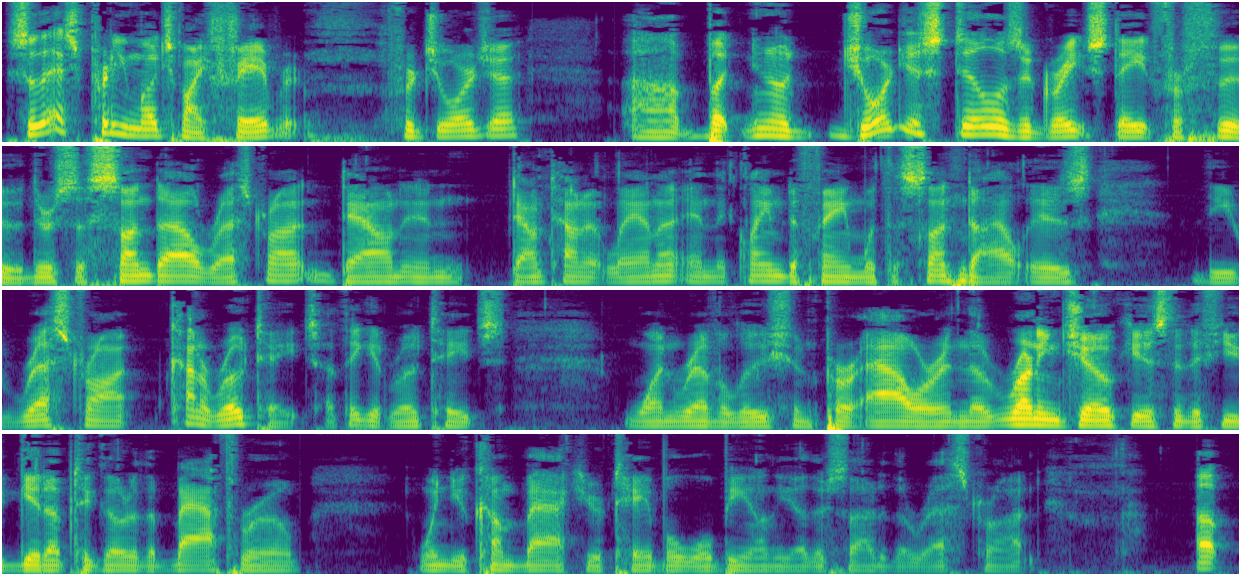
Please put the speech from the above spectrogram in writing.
So that's pretty much my favorite for Georgia. Uh, but you know, Georgia still is a great state for food. There's a Sundial restaurant down in downtown Atlanta, and the claim to fame with the Sundial is the restaurant kind of rotates. I think it rotates one revolution per hour. And the running joke is that if you get up to go to the bathroom, when you come back, your table will be on the other side of the restaurant. Up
